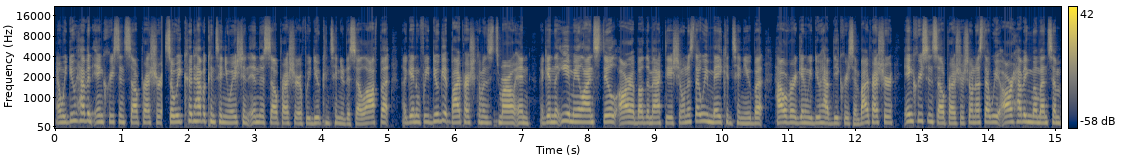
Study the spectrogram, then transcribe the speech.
and we do have an increase in sell pressure. So we could have a continuation in this sell pressure if we do continue to sell off. But again, if we do get buy pressure coming tomorrow, and again, the EMA lines still are above the MACD, showing us that we may continue. But however, again, we do have decrease in buy pressure, increase in sell pressure, showing us that we are having momentum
